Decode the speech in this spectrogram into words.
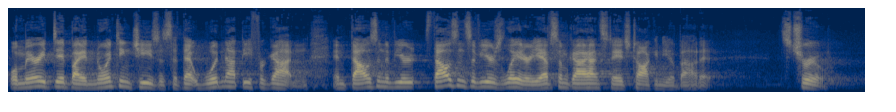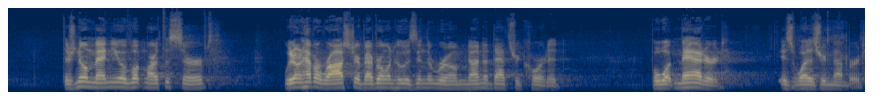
what Mary did by anointing Jesus, that that would not be forgotten. And thousands of, years, thousands of years later, you have some guy on stage talking to you about it. It's true. There's no menu of what Martha served. We don't have a roster of everyone who was in the room. None of that's recorded. But what mattered is what is remembered.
